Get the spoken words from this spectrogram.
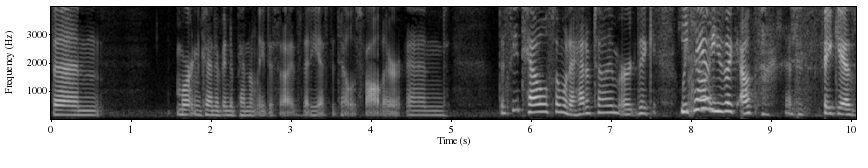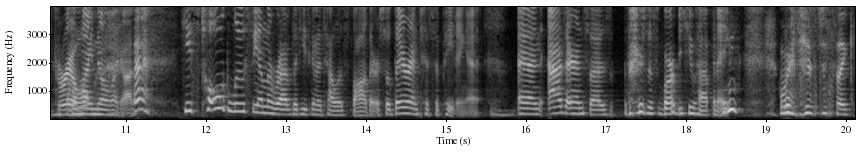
then Martin kind of independently decides that he has to tell his father. And does he tell someone ahead of time, or like we see him, tells- he's like outside at this fake ass oh, grill? Oh, I know, oh my God. He's told Lucy and the Rev that he's going to tell his father, so they're anticipating it. Mm-hmm. And as Aaron says, there's this barbecue happening. Where there's just like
